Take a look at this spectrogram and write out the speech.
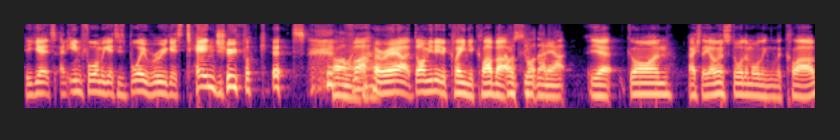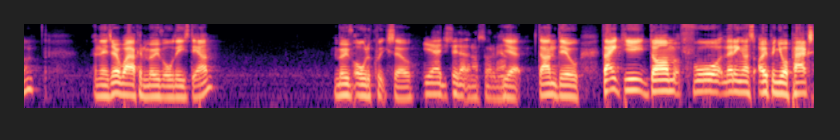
He gets an inform. He gets his boy Rude. He gets ten duplicates. Oh Far out, Dom. You need to clean your club up. I'll sort that out. Yeah, gone. Actually, I'm going to store them all in the club. And is there a way I can move all these down? Move all to quick sell. Yeah, just do that and I'll sort them out. Yeah, done deal. Thank you, Dom, for letting us open your packs.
